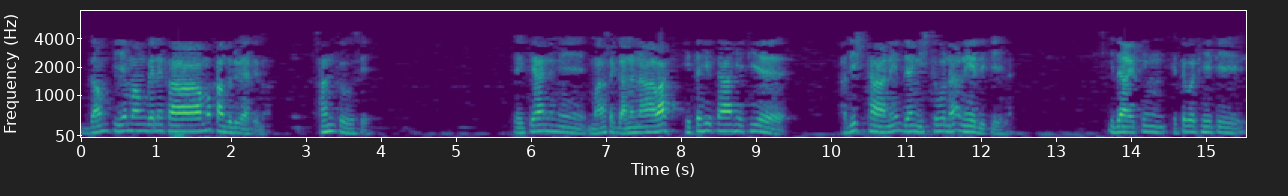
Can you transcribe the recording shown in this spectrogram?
ගම් පියමන් වෙනකාම කඳුළු වැටෙනවා. සන්තෝෂේ. ඒ කියන්නේ මේ මාස ගණනාවක් හිත හිතා හිටිය අදිෂ්ඨානේ දැන් ඉෂ්ට වුණා නේද කියලා. ඉදා ඉතින් එතකොට හිටියේ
